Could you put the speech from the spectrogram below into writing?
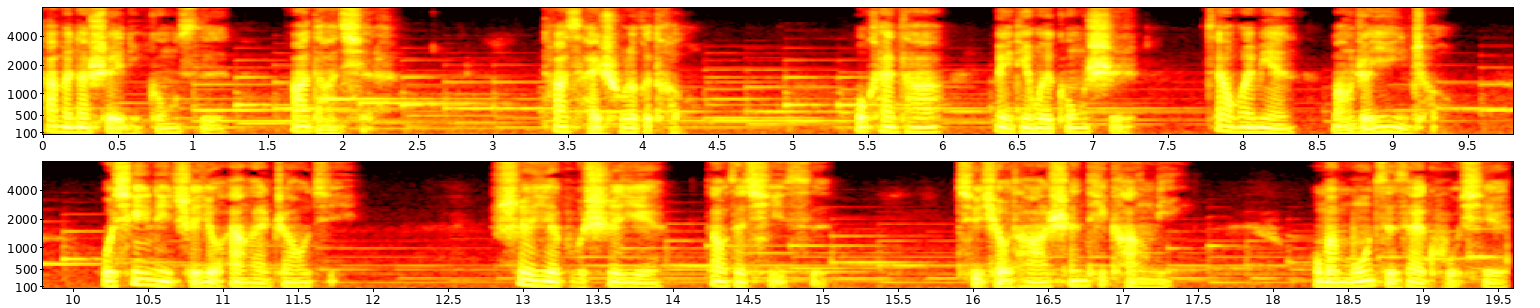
他们那水泥公司发达起来，他才出了个头。我看他每天为公事在外面忙着应酬，我心里只有暗暗着急。事业不事业倒在其次，祈求他身体康宁。我们母子再苦些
